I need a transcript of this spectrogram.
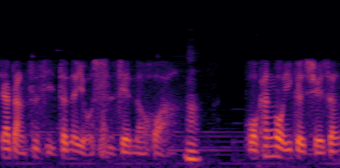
家长自己真的有时间的话，啊，我看过一个学生，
